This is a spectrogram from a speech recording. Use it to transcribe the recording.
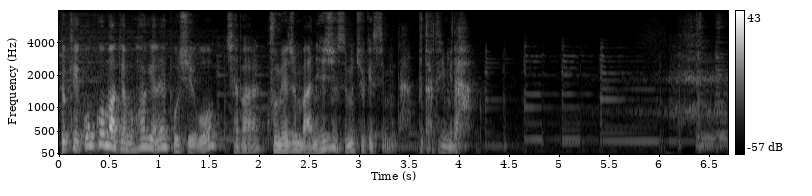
이렇게 꼼꼼하게 한번 확인해 보시고 제발 구매 좀 많이 해주셨으면 좋겠습니다. 부탁드립니다. Thank you.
